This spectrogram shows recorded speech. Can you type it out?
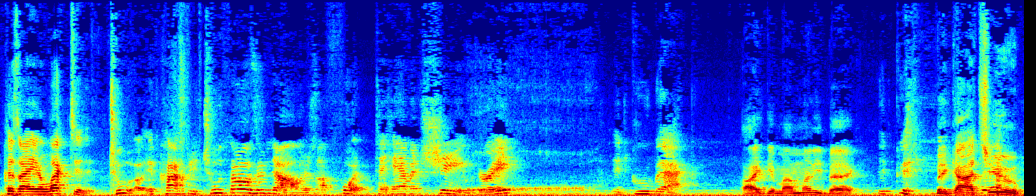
because I elected it. Two. It cost me two thousand dollars a foot to have it shaved. Right? It grew back. I get my money back. They got you.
